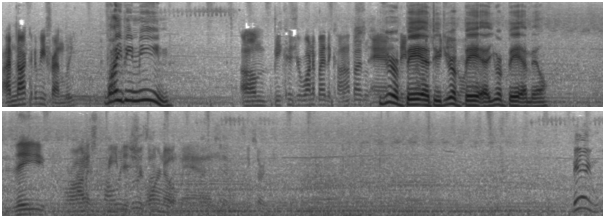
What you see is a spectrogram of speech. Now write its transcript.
I'm not gonna be friendly. Why are you being mean? Um, because you're wanted by the cops. And You're a they beta, dude. You're a Shorno. beta. You're a beta male. They promised me the Shorno, man. Bearing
